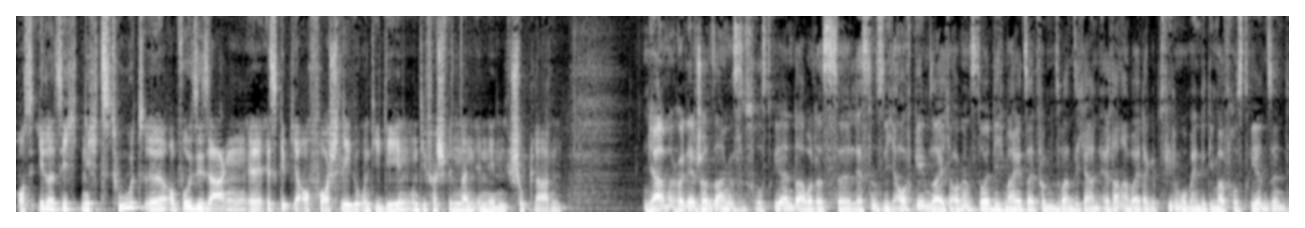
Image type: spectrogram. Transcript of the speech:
aus Ihrer Sicht nichts tut, äh, obwohl Sie sagen, äh, es gibt ja auch Vorschläge und Ideen und die verschwinden dann in den Schubladen? Ja, man könnte jetzt schon sagen, es ist frustrierend, aber das äh, lässt uns nicht aufgeben, sage ich auch ganz deutlich. Ich mache jetzt seit 25 Jahren Elternarbeit, da gibt es viele Momente, die mal frustrierend sind.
